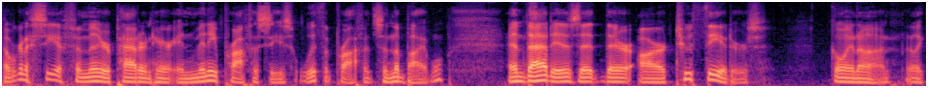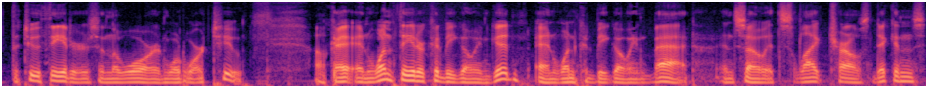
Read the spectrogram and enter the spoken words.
Now we're going to see a familiar pattern here in many prophecies with the prophets in the Bible, and that is that there are two theaters going on, like the two theaters in the war in World War II. Okay, and one theater could be going good and one could be going bad. And so it's like Charles Dickens'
